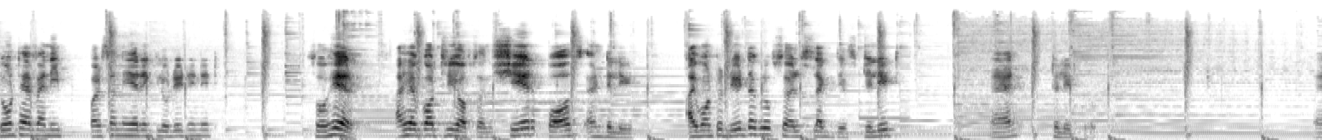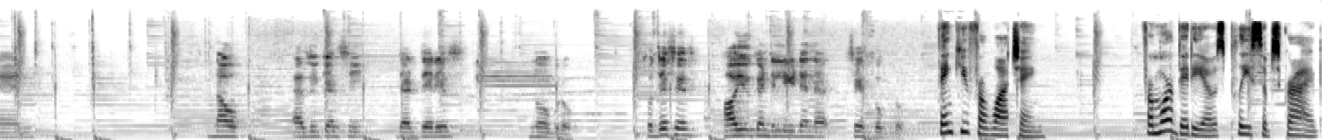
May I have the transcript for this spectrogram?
don't have any person here included in it. So here I have got three options. Share pause and delete. I want to delete the group so I'll select this. Delete and delete group. And now as you can see that there is no group. So this is how you can delete a Facebook group. Thank you for watching. For more videos, please subscribe.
